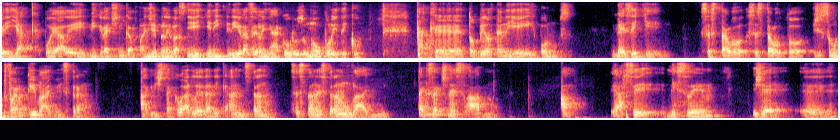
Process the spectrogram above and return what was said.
jak pojali migrační kampaň, že byli vlastně jediný, kteří razili nějakou rozumnou politiku. Tak to byl ten jejich bonus. Mezitím se stalo, se stalo to, že jsou dva roky vládní stranu a když takováhle radikální strana se stane stranou vládní, tak začne slábnout. A já si myslím, že eh,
